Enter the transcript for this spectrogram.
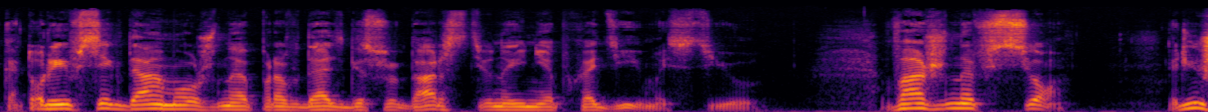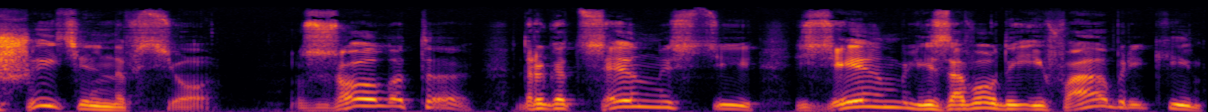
которые всегда можно оправдать государственной необходимостью. Важно все, решительно все. Золото, драгоценности, земли, заводы и фабрики,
